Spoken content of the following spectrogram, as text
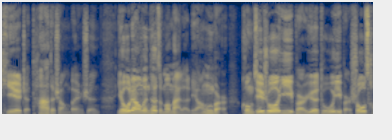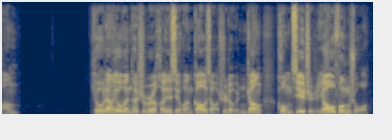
贴着他的上半身，尤亮问他怎么买了两本。孔奇说：“一本阅读，一本收藏。”尤亮又问他是不是很喜欢高小师的文章。孔奇指着腰封说：“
